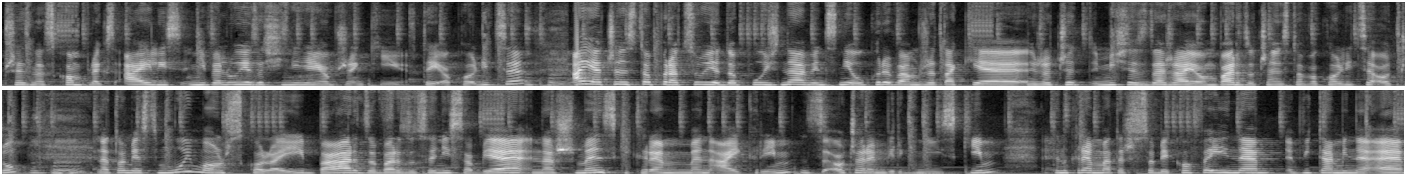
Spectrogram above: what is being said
przez nas kompleks Ailis, niweluje zasinienia i obrzęki w tej okolicy. Mhm. A ja często pracuję do późna, więc nie ukrywam, że takie rzeczy mi się zdarzają bardzo często w okolicy oczu. Mhm. Natomiast mój mąż z kolei bardzo, bardzo ceni sobie nasz męski krem Men Eye Cream z oczarem wirginijskim. Ten krem ma też w sobie kofeinę, witaminę E,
